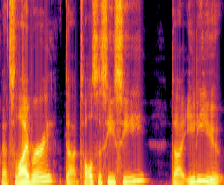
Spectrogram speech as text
That's library.tulsacc.edu.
